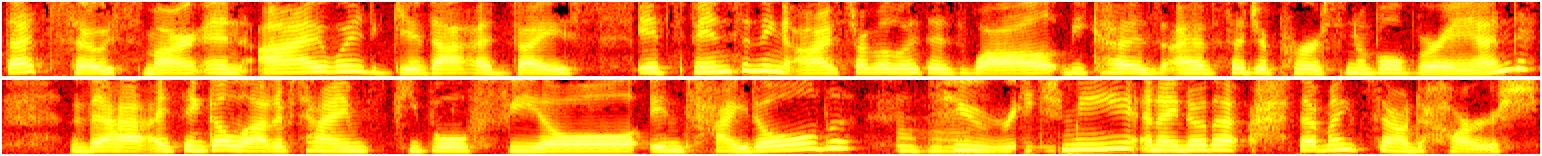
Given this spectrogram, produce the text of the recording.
That's so smart. And I would give that advice. It's been something I've struggled with as well because I have such a personable brand that I think a lot of times people feel entitled mm-hmm. to reach me. And I know that that might sound harsh.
